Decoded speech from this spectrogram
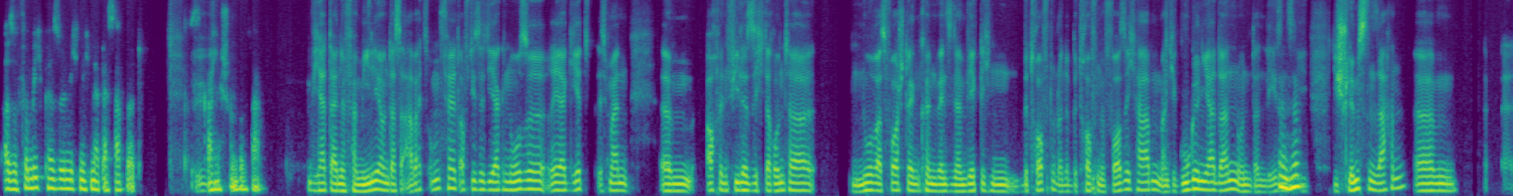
also für mich persönlich nicht mehr besser wird. Das kann ich schon so sagen. Wie hat deine Familie und das Arbeitsumfeld auf diese Diagnose reagiert? Ich meine, ähm, auch wenn viele sich darunter nur was vorstellen können, wenn sie dann wirklich einen Betroffenen oder eine Betroffene vor sich haben. Manche googeln ja dann und dann lesen mhm. sie die schlimmsten Sachen. Ähm, äh,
